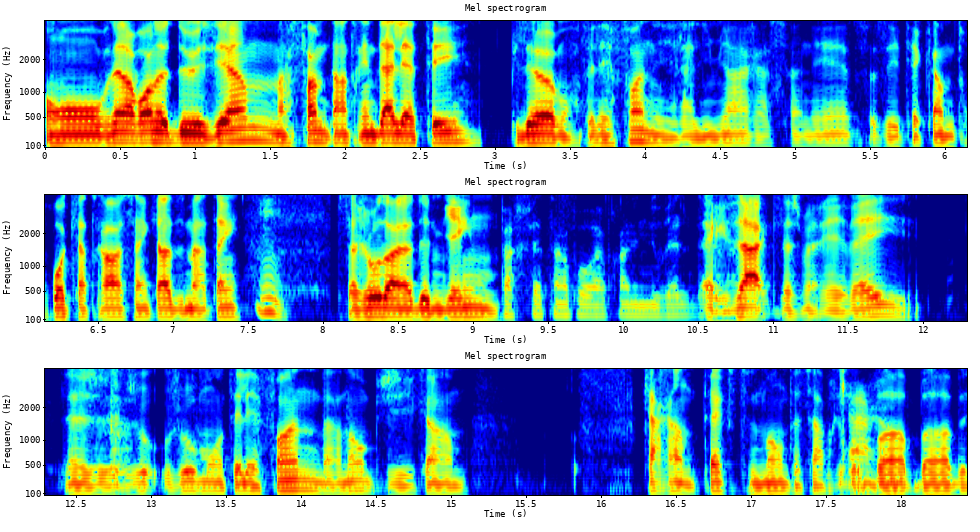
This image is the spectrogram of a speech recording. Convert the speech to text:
On venait d'avoir notre deuxième. Ma femme était en train d'allaiter. Puis là, mon téléphone, la lumière, elle sonnait. Puis ça, c'était comme 3, 4 heures, 5 heures du matin. Mm. Puis ça joue dans d'une game. Parfait temps pour apprendre une nouvelle. Exact. Là, je me réveille. Là, j'ouvre mon téléphone, pardon, puis j'ai comme 40 textes, tout le monde. T'as appris pour 40. Bob, Bob.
